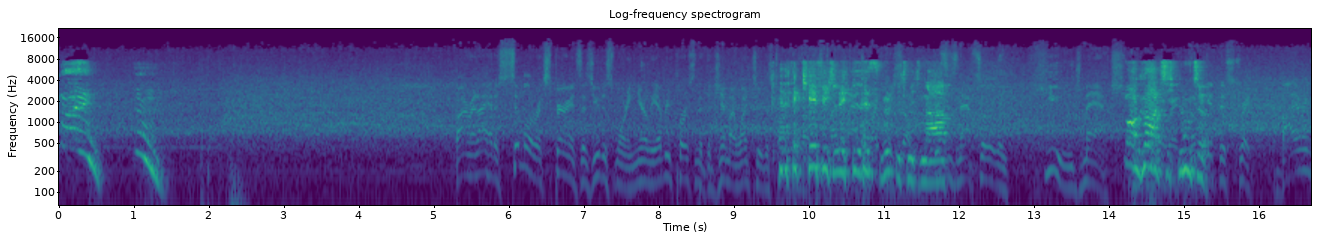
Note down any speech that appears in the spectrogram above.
Nein! Hm. A similar experience as you this morning. Nearly every person at the gym I went to was talking Käfig lässt wirklich nicht This nach. is an absolutely huge match. Oh Gott, ich blute. this. Byron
